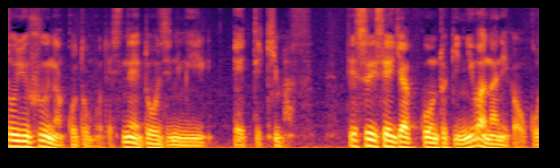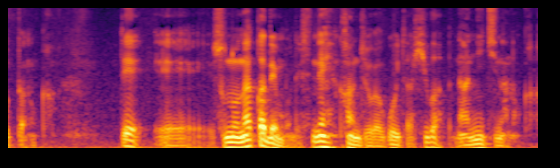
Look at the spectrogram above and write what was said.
というふうなこともですね同時に見えてきます。で水星逆行の時には何が起こったのか。で、えー、その中でもですね感情が動いた日は何日なのか。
